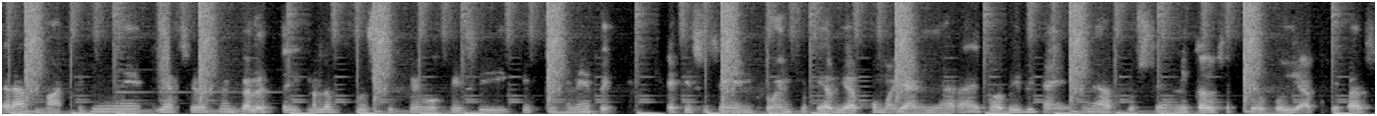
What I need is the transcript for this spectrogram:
अगर आप मार्केटिंग में या सेल्स में गलत मतलब घुस चुके हो किसी के कहने पे या किसी से इन्फ्लुएंस होकर अभी आपको मज़ा नहीं आ रहा है तो अभी भी टाइम है आप उससे निकल सकते हो। कोई आपके पास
